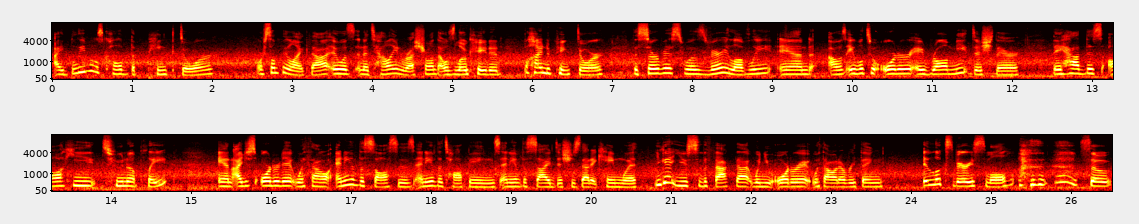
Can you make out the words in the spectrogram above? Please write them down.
I believe it was called the Pink Door or something like that. It was an Italian restaurant that was located behind a pink door. The service was very lovely, and I was able to order a raw meat dish there they had this ahi tuna plate and I just ordered it without any of the sauces, any of the toppings, any of the side dishes that it came with. You get used to the fact that when you order it without everything, it looks very small. so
